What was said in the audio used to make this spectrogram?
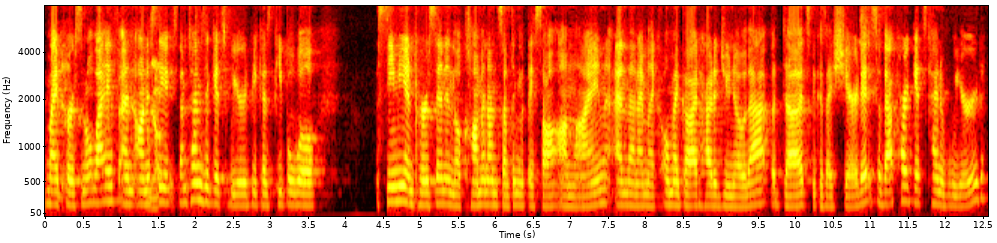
my yeah. personal life. And honestly, yep. sometimes it gets weird because people will see me in person and they'll comment on something that they saw online. And then I'm like, oh my God, how did you know that? But duh, it's because I shared it. So that part gets kind of weird.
